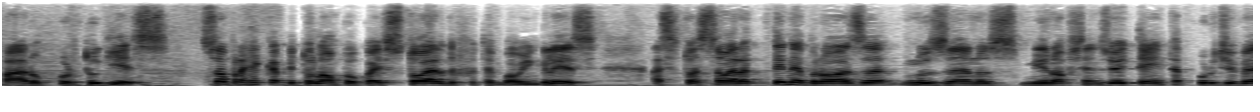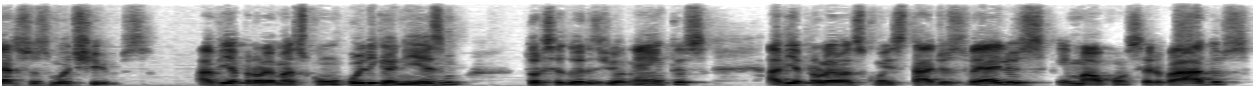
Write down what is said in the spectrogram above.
para o português. Só para recapitular um pouco a história do futebol inglês, a situação era tenebrosa nos anos 1980 por diversos motivos. Havia problemas com o hooliganismo, torcedores violentos, Havia problemas com estádios velhos e mal conservados,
